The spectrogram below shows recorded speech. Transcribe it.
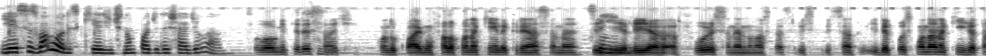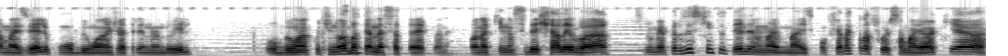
E esses valores que a gente não pode deixar de lado. Logo interessante. Sim. Quando o Qui-Gon fala para Anakin ainda criança, né? Seguir ali a, a, força, né? No nosso caso, o Espírito Santo. E depois, quando Anakin já tá mais velho, com o Obi-Wan já treinando ele, Obi-Wan continua batendo nessa tecla, né? O Anakin não se deixar levar primeiro pelos instintos dele, mas, mas confiar naquela força maior que é a...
